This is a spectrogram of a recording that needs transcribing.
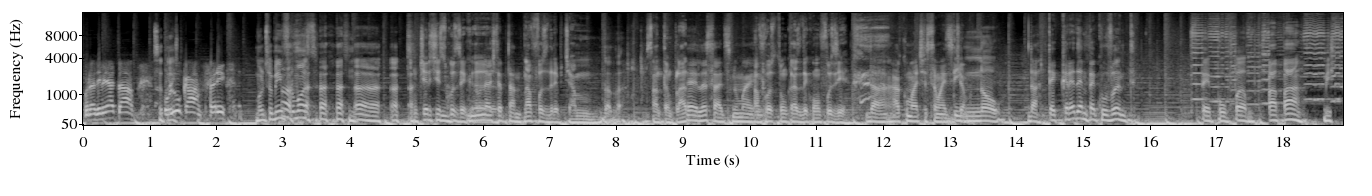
Bună dimineața, Să cu trăiești. Luca, Felix. Mulțumim frumos. Îmi cer și scuze că Nu ne așteptam. N-a fost drept ce am Da, da. s-a întâmplat. E, lăsați, nu mai... A fost un caz de confuzie. Da, acum ce să mai zicem? Din nou. Da, te credem pe cuvânt. Te pupăm. Pa, pa! Miș-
